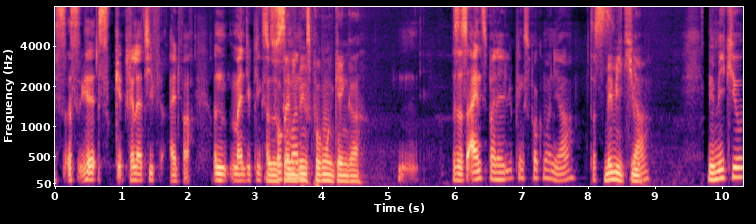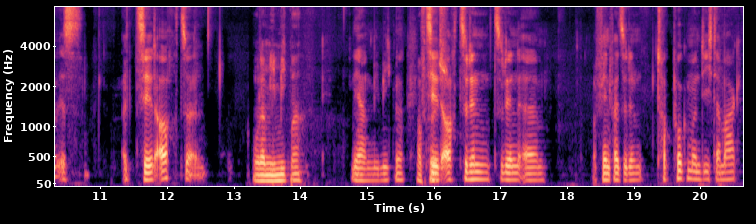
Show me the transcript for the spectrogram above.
Es ist, ist, relativ einfach. Und mein Lieblings-Pokémon. Also ist dein Lieblings-Pokémon Gengar? Es ist eins meiner Lieblings-Pokémon, ja. Das, Mimikyu. Ja. Mimikyu ist, zählt auch zu. Oder Mimikma. Ja, Mimikma. Auf zählt Deutsch. auch zu den, zu den, ähm, auf jeden Fall zu den Top-Pokémon, die ich da mag.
